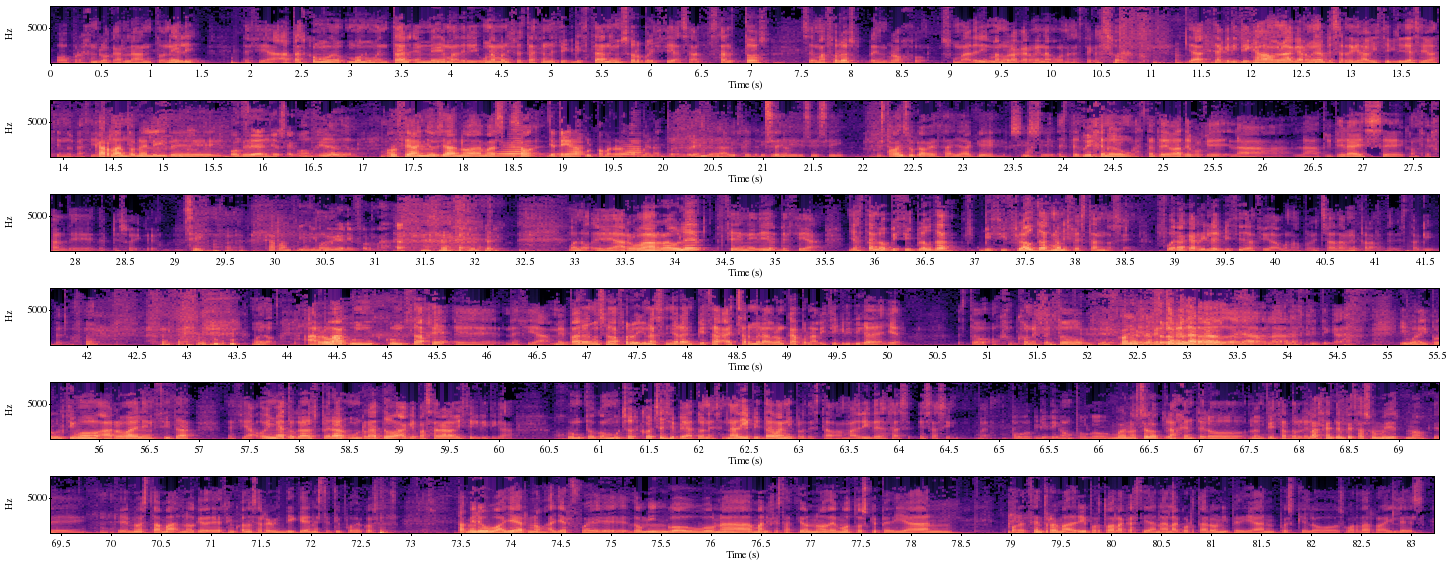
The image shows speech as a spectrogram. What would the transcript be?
O, por ejemplo, Carla Antonelli decía, atasco mo- monumental en medio de Madrid, una manifestación de ciclistas, ni un solo policía, sal- saltos, semáforos en rojo. Su Madrid, Manuela Carmena, bueno, en este caso ya, ya criticaba a Manuela Carmena a pesar de que la bicicleta se iba haciendo casi... Carla. Antonelli de 11 años ha 11 cumplido. años. 11 años ya, ¿no? Además que estaba... Ya tenía la culpa Manuela Carmena entonces de la bicicrítica. Sí, sí, sí. Estaba en su cabeza ya que... Sí, sí. Este tuit generó bastante debate porque la, la tuitera es eh, concejal de- del PSOE, creo. Sí, Carla Y Antonelli. muy bien informada. Bueno, eh, arroba Raulet CN10 decía, ya están los biciflautas, biciflautas manifestándose. Fuera carriles bici de la ciudad. Bueno, aprovechaba también para meter esto aquí, pero... bueno, arroba Kun- Kunzaje eh, decía, me paro en un semáforo y una señora empieza a echarme la bronca por la bicicrítica de ayer. Esto con efecto, Con efecto retardado, ya, la- las críticas. Y bueno, y por último, arroba Elencita decía, hoy me ha tocado esperar un rato a que pasara la bicicrítica, junto con muchos coches y peatones. Nadie pitaba ni protestaba. Madrid es así. es así. Bueno, un poco crítica, un poco... Bueno, se lo- La gente lo, lo empieza a tolerar. La gente empieza a asumir, ¿no? Que, que no está mal, ¿no? Que de vez en cuando se reivindiquen este tipo de cosas. También hubo ayer, ¿no? Ayer fue domingo, hubo una manifestación, ¿no? De motos que pedían por el centro de Madrid, por toda la Castellana, la cortaron y pedían, pues, que los guardarraíles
